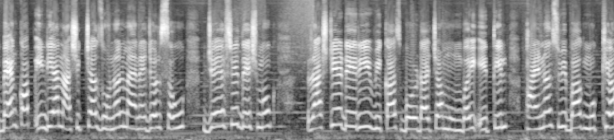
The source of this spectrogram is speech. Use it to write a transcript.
bank of India नाशिकच्या झोनल मॅनेजर सौ जयश्री देशमुख राष्ट्रीय डेअरी विकास बोर्डाच्या मुंबई येथील फायनान्स विभाग मुख्य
